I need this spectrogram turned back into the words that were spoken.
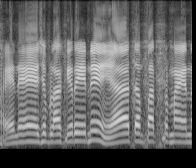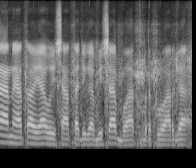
ini sebelah kiri ini ya tempat permainan atau ya wisata juga bisa buat berkeluarga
